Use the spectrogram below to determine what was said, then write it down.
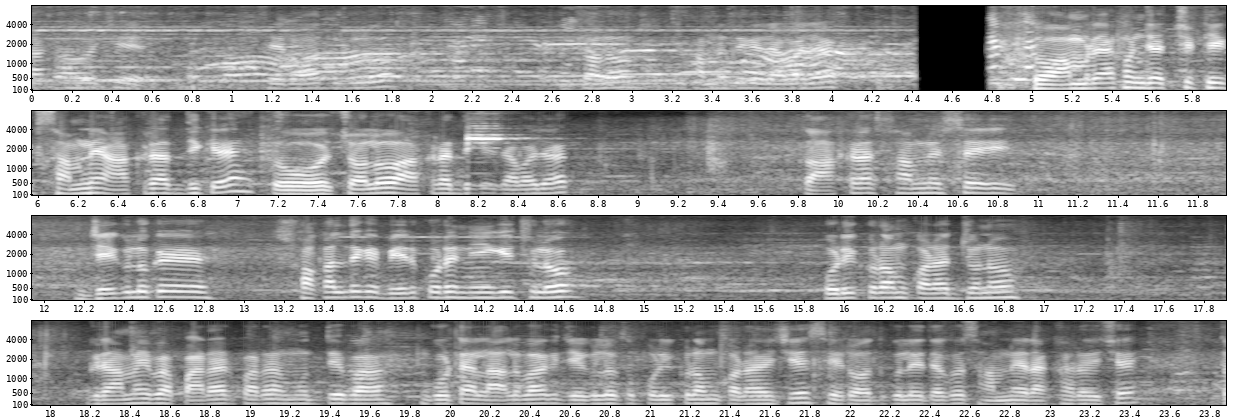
রাখা হয়েছে সেই রথগুলো। চলো সামনের দিকে যাওয়া যাক। তো আমরা এখন যাচ্ছি ঠিক সামনে আখড়ার দিকে। তো চলো আখড়ার দিকে যাওয়া যাক। তো আখড়ার সামনে সেই যেগুলোকে সকাল থেকে বের করে নিয়ে গেছিল, পরিক্রম করার জন্য গ্রামে বা পাড়ার পাড়ার মধ্যে বা গোটা লালবাগ যেগুলোকে পরিক্রম করা হয়েছে, সেই রথগুলোই দেখো সামনে রাখা রয়েছে। তো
